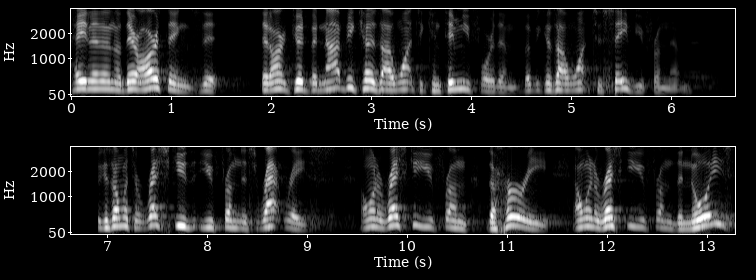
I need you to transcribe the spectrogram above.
hey, no, no, no, there are things that, that aren't good, but not because I want to continue for them, but because I want to save you from them. Because I want to rescue you from this rat race I want to rescue you from the hurry. I want to rescue you from the noise,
